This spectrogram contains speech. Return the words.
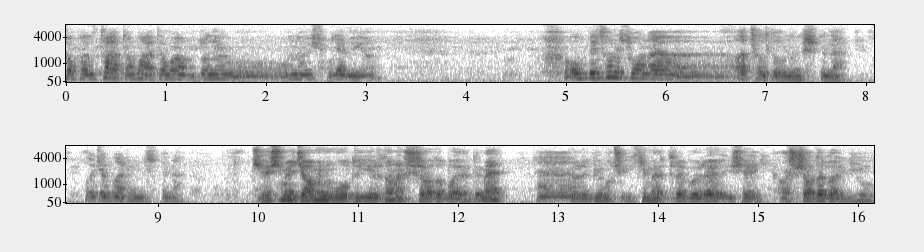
kapalı tahta mata var. Onu, onu hiç bilemiyorum. O beton sonra atıldı onun üstüne. Kocamanın üstüne. Çeşme caminin olduğu yerden aşağıda baya değil mi? He. Böyle bir buçuk iki metre böyle şey aşağıda kalıyor.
